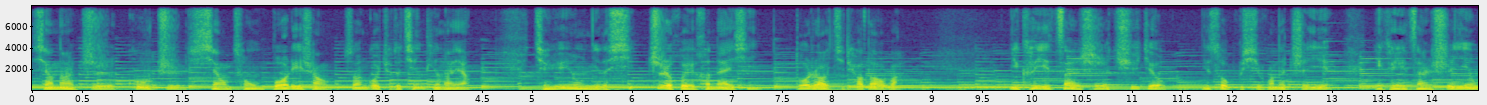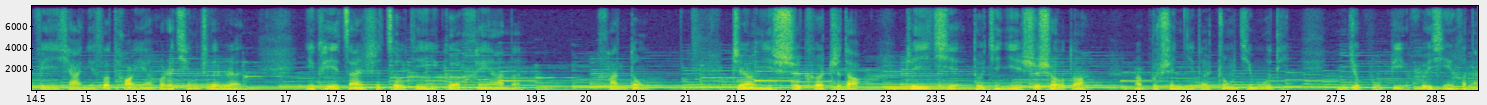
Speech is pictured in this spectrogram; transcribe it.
像那只固执想从玻璃上钻过去的蜻蜓那样，请运用你的心智慧和耐心，多绕几条道吧。你可以暂时屈就你所不喜欢的职业，你可以暂时应付一下你所讨厌或者轻视的人，你可以暂时走进一个黑暗的涵洞，只要你时刻知道，这一切都仅仅是手段。而不是你的终极目的，你就不必灰心和难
